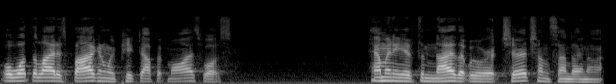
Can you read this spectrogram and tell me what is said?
Or what the latest bargain we picked up at Myers was? How many of them know that we were at church on Sunday night?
